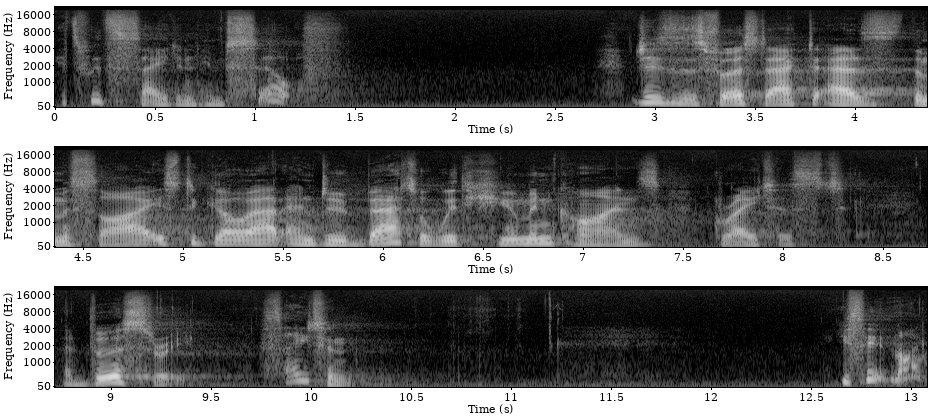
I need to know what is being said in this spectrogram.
it's with Satan himself. Jesus' first act as the Messiah is to go out and do battle with humankind's greatest adversary, Satan. You see, it might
